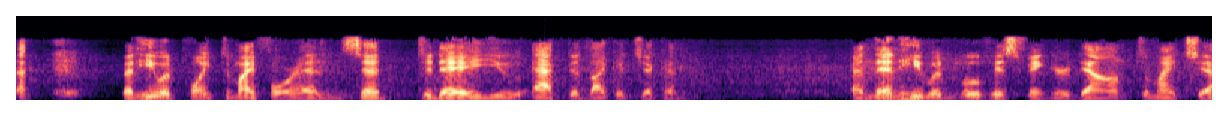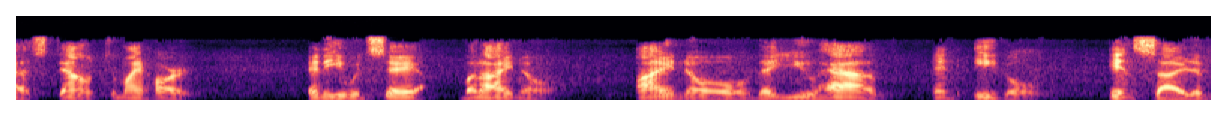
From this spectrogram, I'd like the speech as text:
but he would point to my forehead and said, "Today you acted like a chicken." And then he would move his finger down to my chest, down to my heart, and he would say, "But I know, I know that you have an eagle inside of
